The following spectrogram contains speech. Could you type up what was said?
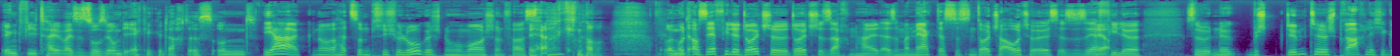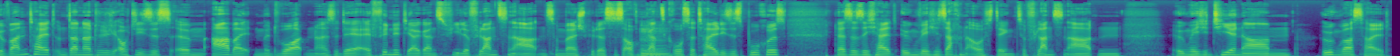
irgendwie teilweise so sehr um die Ecke gedacht ist und Ja, genau, hat so einen psychologischen Humor schon fast. ja, ne? genau. Und, Und, auch sehr viele deutsche, deutsche Sachen halt. Also man merkt, dass es ein deutscher Autor ist. Also sehr Ja. viele, so eine bestimmte sprachliche Gewandtheit und dann natürlich auch dieses ähm, Arbeiten mit Worten. Also der erfindet ja ganz viele Pflanzenarten zum Beispiel. Das ist auch ein Mhm. ganz großer Teil dieses Buches, dass er sich halt irgendwelche Sachen ausdenkt. So Pflanzenarten, irgendwelche Tiernamen, irgendwas halt.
